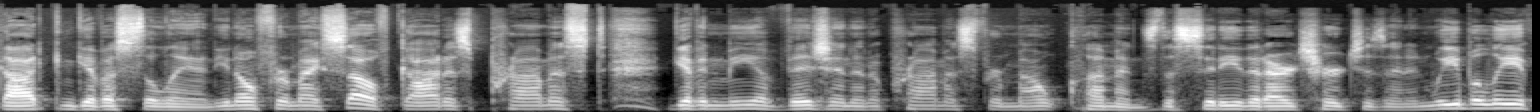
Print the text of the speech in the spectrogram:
God can give us the land. You know, for myself, God has promised, given me a vision and a promise for Mount Clemens, the city that our church is in. And we believe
